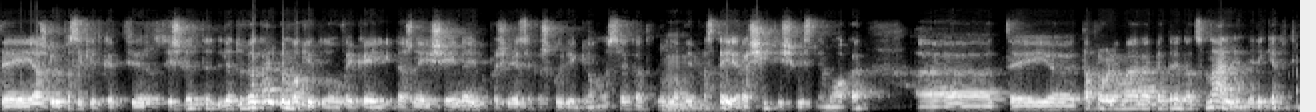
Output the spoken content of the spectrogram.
Tai aš galiu pasakyt kad ir iš lietuviakalbių mokyklų vaikai dažnai išeina jeigu pažiūrėsi kažkur regionuose kad nu labai mm. prastai rašyti išvis nemoka Tai e, ta problema yra bendrai nacionalinė, nereikėtų tik...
